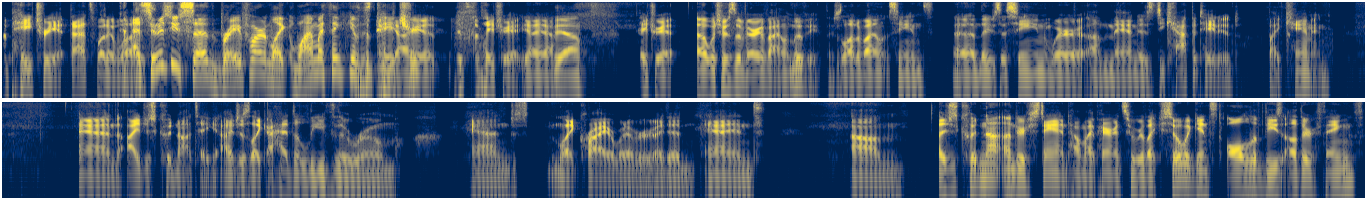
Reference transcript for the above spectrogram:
The Patriot. That's what it was. As soon as you said Braveheart, I'm like, why am I thinking of the the same guy. Patriot? it's the Patriot. Yeah, yeah. Yeah. Patriot, uh, which was a very violent movie. There's a lot of violent scenes. And there's a scene where a man is decapitated by cannon. And I just could not take it. I just like I had to leave the room and like cry or whatever I did. And um I just could not understand how my parents who were like so against all of these other things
